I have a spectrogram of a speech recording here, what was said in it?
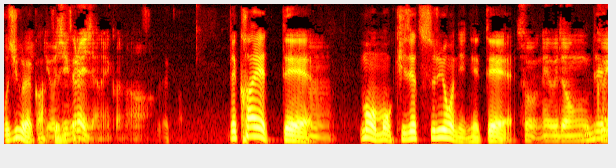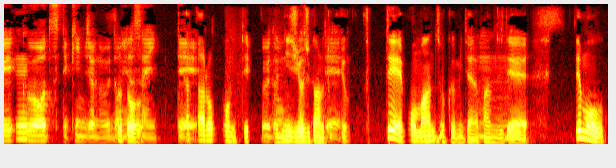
え ?5 時ぐらいか。4時ぐらいじじゃないかな。で、帰って、うん。もうもう気絶するように寝て、そうね、うどん食い、で食おうっつって近所のうどん屋さん行って、タロドンっていううどん24時間の時もう満足みたいな感じで、でも、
